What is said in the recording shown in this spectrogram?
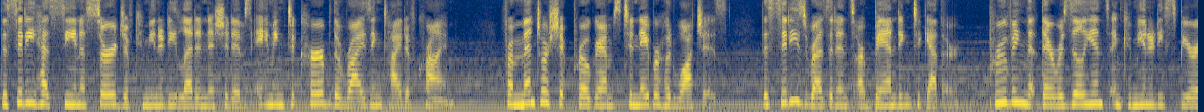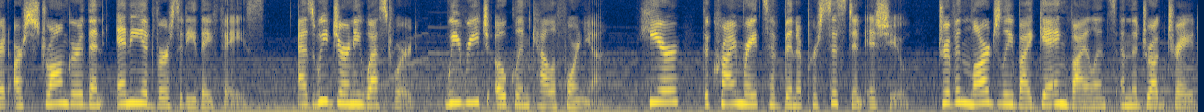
The city has seen a surge of community-led initiatives aiming to curb the rising tide of crime. From mentorship programs to neighborhood watches, the city's residents are banding together, proving that their resilience and community spirit are stronger than any adversity they face. As we journey westward, we reach Oakland, California. Here, the crime rates have been a persistent issue, driven largely by gang violence and the drug trade.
